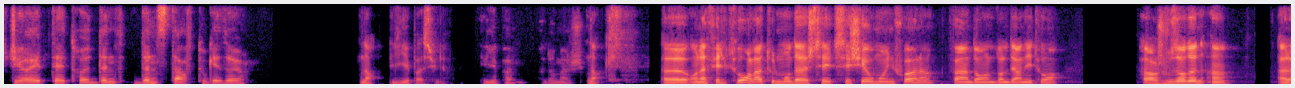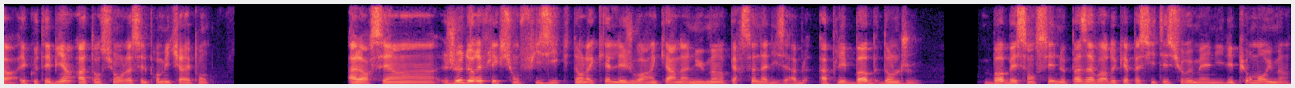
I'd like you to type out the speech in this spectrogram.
Je dirais peut-être Don't, Don't Starve Together. Non, il n'y est pas celui-là. Il n'y est pas? Ah, Dommage. Euh, on a fait le tour là, tout le monde a sé- séché au moins une fois là, enfin dans, dans le dernier tour. Alors je vous en donne un. Alors écoutez bien, attention, là c'est le premier qui répond. Alors c'est un jeu de réflexion physique dans lequel les joueurs incarnent un humain personnalisable appelé Bob dans le jeu. Bob est censé ne pas avoir de capacité surhumaine, il est purement humain.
